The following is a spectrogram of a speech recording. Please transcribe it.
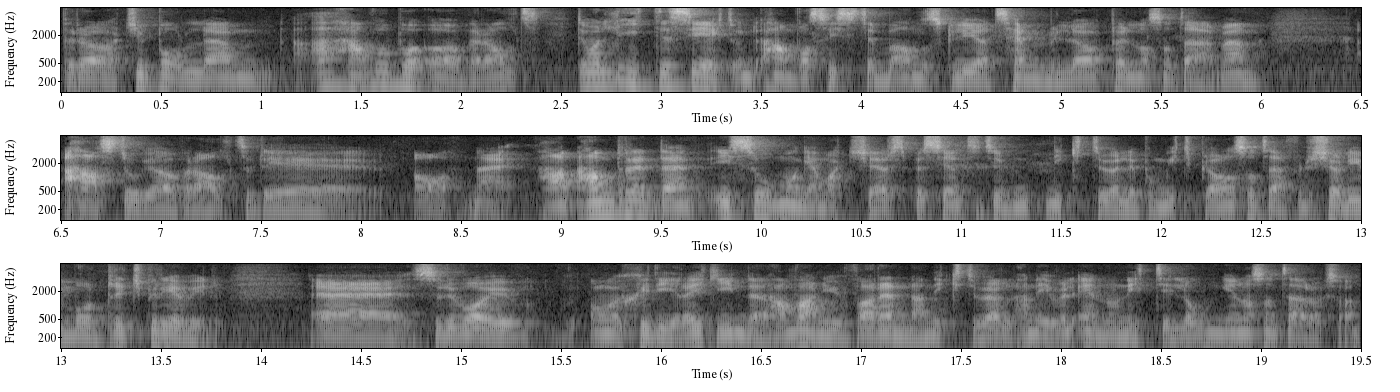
bröt ju bollen. Ah, han var bara överallt. Det var lite segt och han var sista man och skulle göra ett hemlöp eller något sånt där men han stod överallt och det... Ja, nej. Han, han räddade i så många matcher. Speciellt i typ nickdueller på mittplan och sånt där för du körde ju Modric bredvid. Eh, så det var ju... Om Khedira gick in där, han vann ju varenda nickduell. Han är väl 1,90 lång eller sånt där också.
